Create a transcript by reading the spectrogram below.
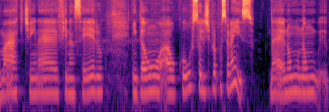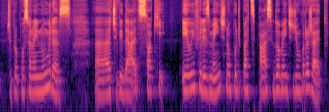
marketing, né, financeiro. Então, o curso ele te proporciona isso né? Eu não, não te proporciona inúmeras uh, atividades, só que eu, infelizmente, não pude participar assiduamente de um projeto.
